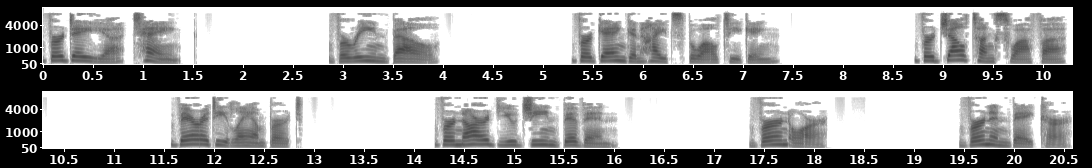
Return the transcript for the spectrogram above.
Verdeja tank Vereen Bell Vergangenheitsbewältigung Vergeltungswaffe Verity Lambert Bernard Eugene Bivin Vernor Vernon Baker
